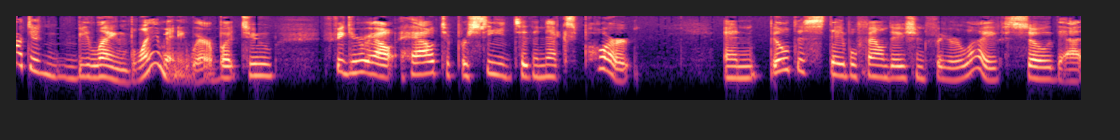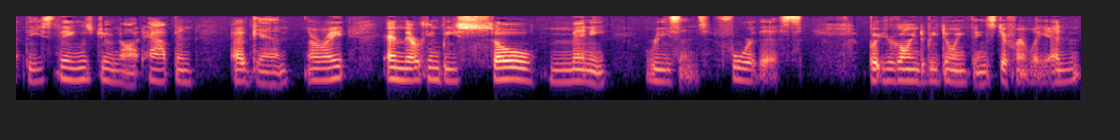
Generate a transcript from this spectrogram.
not to be laying blame anywhere, but to figure out how to proceed to the next part and build a stable foundation for your life so that these things do not happen again. All right. And there can be so many reasons for this, but you're going to be doing things differently. And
